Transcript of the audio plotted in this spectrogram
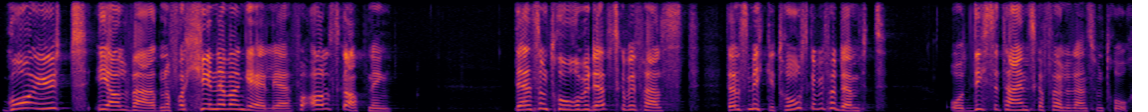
Gå ut i all verden og forkynn evangeliet for all skapning. Den som tror og blir døpt, skal bli frelst. Den som ikke tror, skal bli fordømt. Og disse tegn skal følge den som tror.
